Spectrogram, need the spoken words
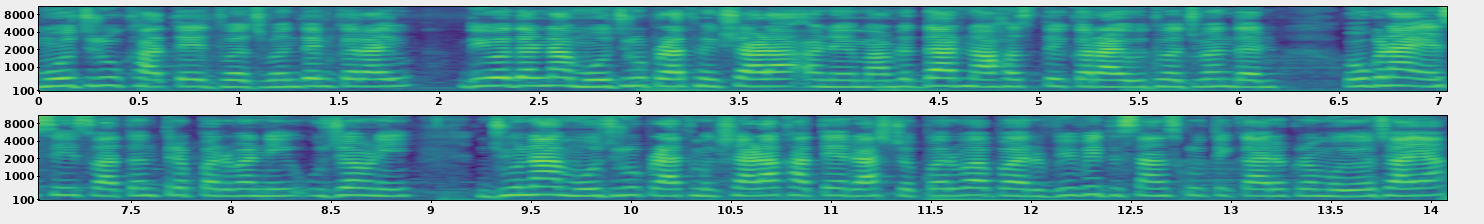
મોજરૂ ખાતે ધ્વજવંદન કરાયું. દિયોદરના મોજરૂ પ્રાથમિક શાળા અને મામલતદારના હસ્તે કરાયું ધ્વજવંદન. ઓગણએંસી સ્વાતંત્ર્ય પર્વની ઉજવણી જૂના મોજરૂ પ્રાથમિક શાળા ખાતે રાષ્ટ્ર પર્વ પર વિવિધ સાંસ્કૃતિક કાર્યક્રમો યોજાયા.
